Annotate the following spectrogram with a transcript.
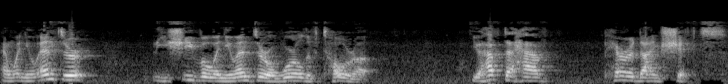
And when you enter the yeshiva, when you enter a world of Torah, you have to have paradigm shifts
